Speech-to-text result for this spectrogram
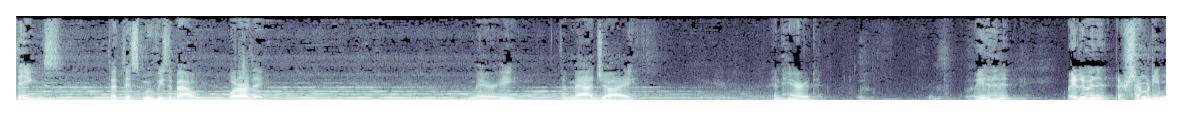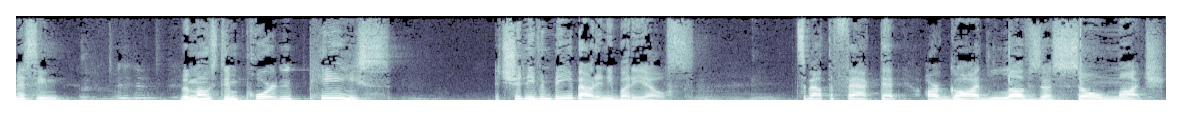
Things that this movie's about. What are they? Mary, the Magi, and Herod. Wait a minute. Wait a minute. There's somebody missing. The most important piece. It shouldn't even be about anybody else. It's about the fact that our God loves us so much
